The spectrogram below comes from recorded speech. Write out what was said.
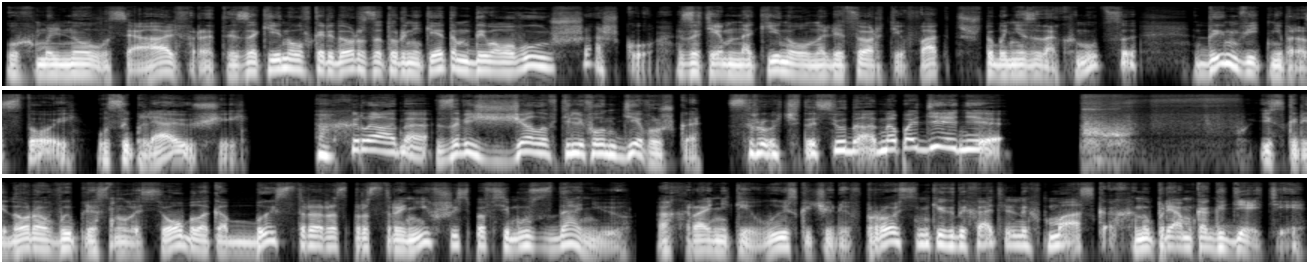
Ухмыльнулся Альфред и закинул в коридор за турникетом дымовую шашку, затем накинул на лицо артефакт, чтобы не задохнуться. Дым ведь непростой, усыпляющий. «Охрана!» — завизжала в телефон девушка. «Срочно сюда! Нападение!» Из коридора выплеснулось облако, быстро распространившись по всему зданию. Охранники выскочили в простеньких дыхательных масках, ну прям как дети.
